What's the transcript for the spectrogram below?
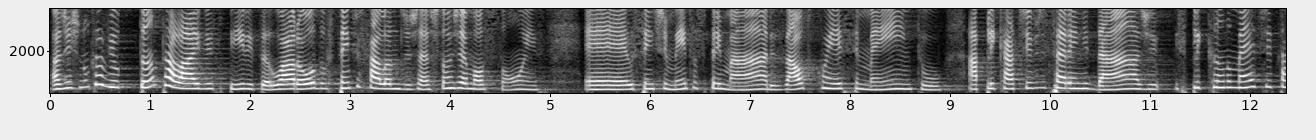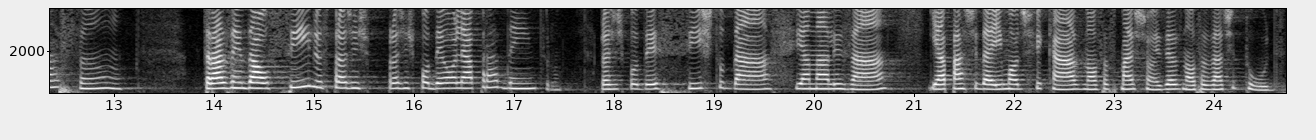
A gente nunca viu tanta live espírita, o Haroldo sempre falando de gestão de emoções, é, os sentimentos primários, autoconhecimento, aplicativo de serenidade, explicando meditação, trazendo auxílios para gente, a gente poder olhar para dentro para a gente poder se estudar, se analisar e a partir daí modificar as nossas paixões e as nossas atitudes.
